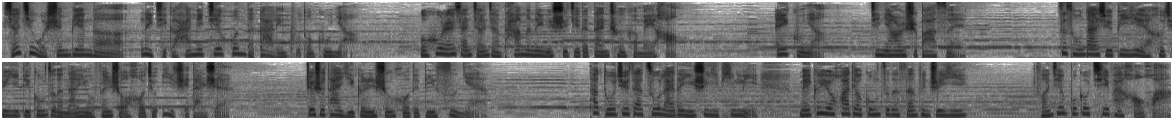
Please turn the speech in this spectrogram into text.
想起我身边的那几个还没结婚的大龄普通姑娘，我忽然想讲讲她们那个世界的单纯和美好。A 姑娘，今年二十八岁，自从大学毕业和去异地工作的男友分手后，就一直单身。这是他一个人生活的第四年。他独居在租来的一室一厅里，每个月花掉工资的三分之一。房间不够气派豪华，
